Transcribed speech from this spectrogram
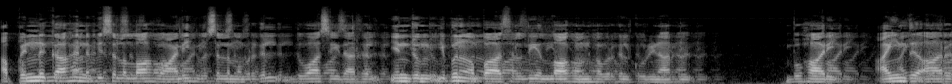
அப்பெண்ணுக்காக நபி சொல்லாஹு அலிஹி வசல்லம் அவர்கள் துவா செய்தார்கள் என்றும் இபுன் அப்பாஸ் ரதி அல்லாஹும் அவர்கள் கூறினார்கள். புகாரி ஐந்து ஆறு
